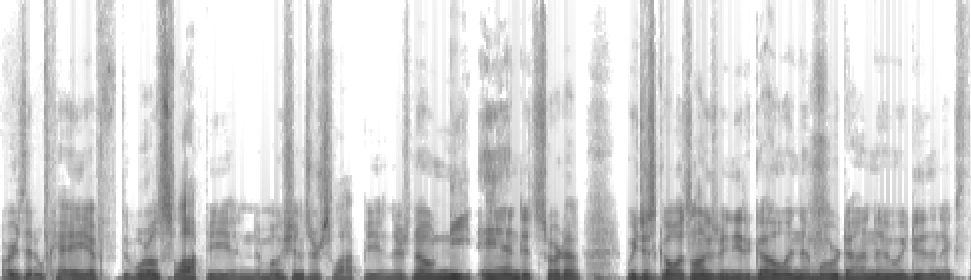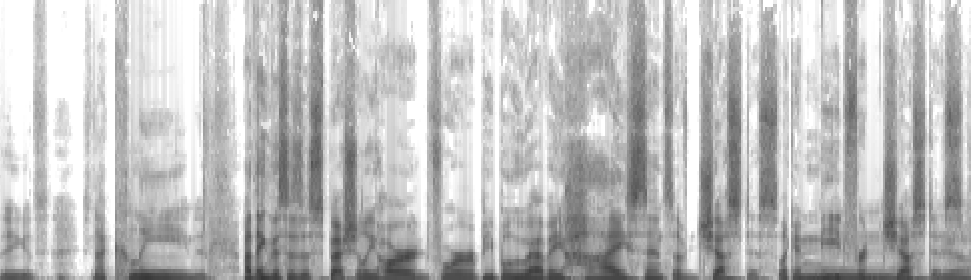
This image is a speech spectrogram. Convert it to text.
Or is it okay if the world's sloppy and emotions are sloppy and there's no neat end? It's sort of we just go as long as we need to go, and then when we're done, then we do the next thing. It's it's not clean. It's, I think this is especially hard for people who have a high sense of justice, like a need for Mm, justice. yeah.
